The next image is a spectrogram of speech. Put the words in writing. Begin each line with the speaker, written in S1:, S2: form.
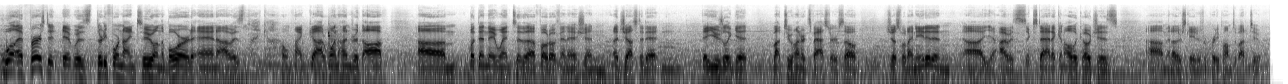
S1: Well, at first it, it was 34.92 on the board, and I was like, oh my God, 100th off. Um, but then they went to the photo finish and adjusted it, and they usually get about 200s faster. So just what I needed, and uh, yeah, I was ecstatic, and all the coaches um, and other skaters were pretty pumped about it too.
